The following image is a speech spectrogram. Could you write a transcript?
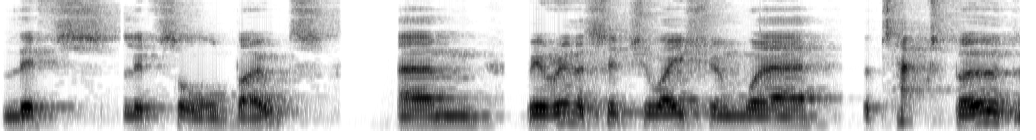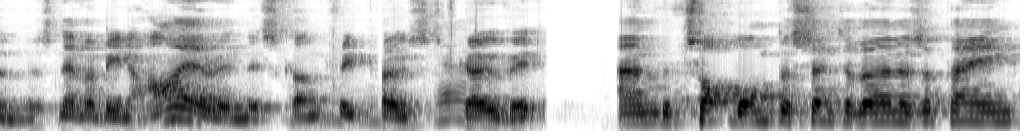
lifts lifts all boats. Um, we're in a situation where the tax burden has never been higher in this country post COVID, yeah. and the top one percent of earners are paying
